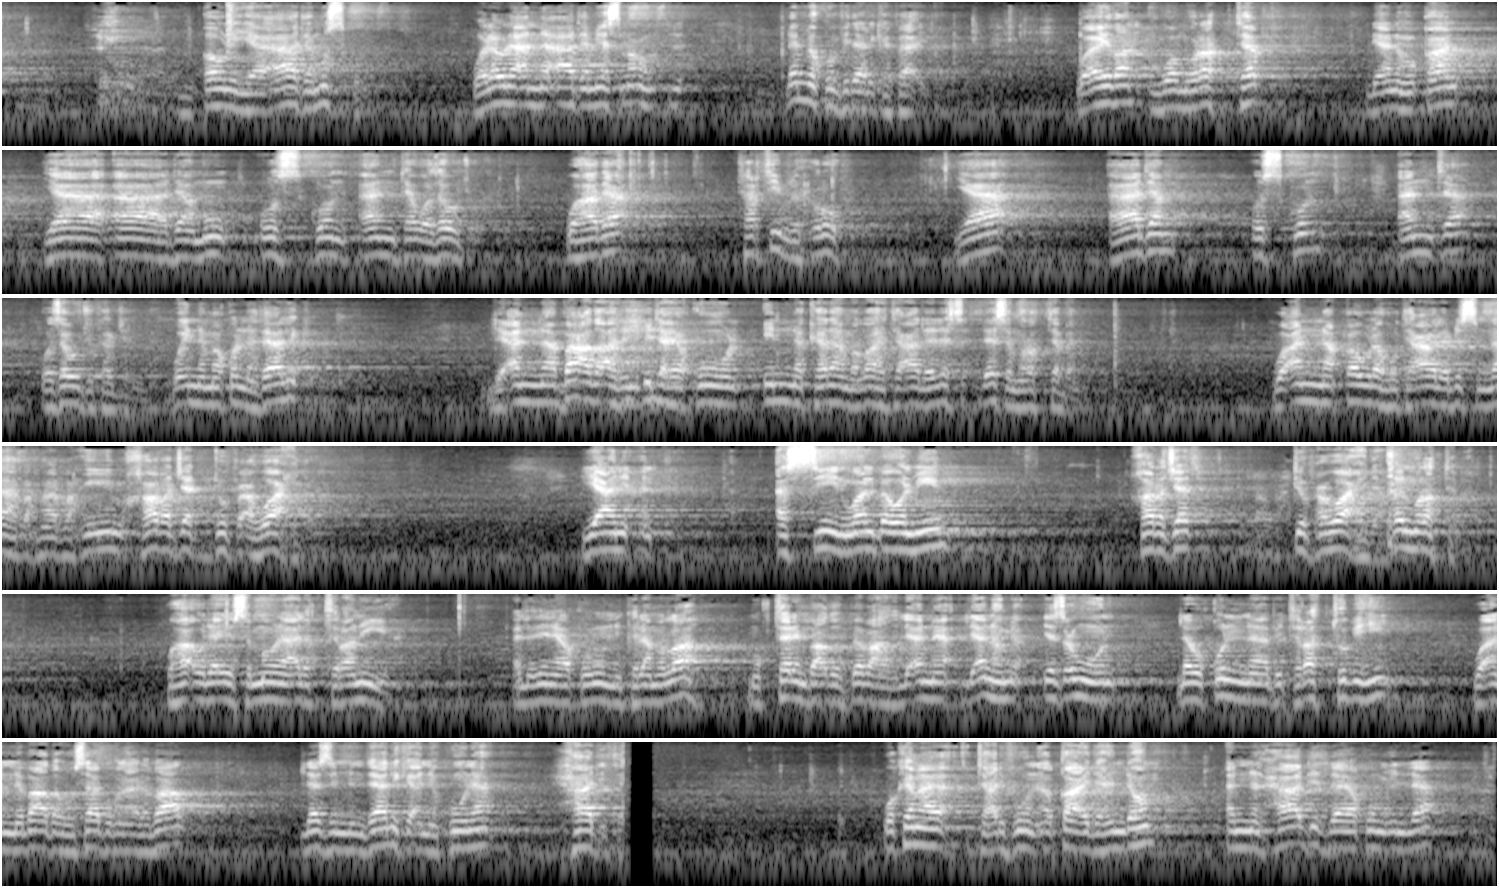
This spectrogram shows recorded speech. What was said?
من قوله يا آدم اسكن ولولا أن آدم يسمعه لم يكن في ذلك فائدة. وأيضا هو مرتب لأنه قال يا آدم أسكن أنت وزوجك. وهذا ترتيب الحروف يا آدم أسكن أنت وزوجك الجنة. وإنما قلنا ذلك لأن بعض أهل البدع يقول إن كلام الله تعالى ليس, ليس مرتبا. وأن قوله تعالى بسم الله الرحمن الرحيم خرجت دفعة واحدة. يعني السين والباء والميم خرجت دفعة واحدة غير مرتبة وهؤلاء يسمون الاقترانية الذين يقولون إن كلام الله مقترن بعضه ببعض لأن لأنهم يزعمون لو قلنا بترتبه وأن بعضه سابق على بعض لازم من ذلك أن يكون حادثا. وكما تعرفون القاعدة عندهم أن الحادث لا يقوم إلا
